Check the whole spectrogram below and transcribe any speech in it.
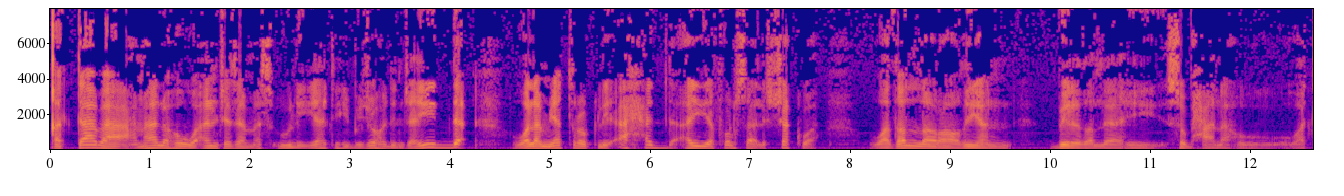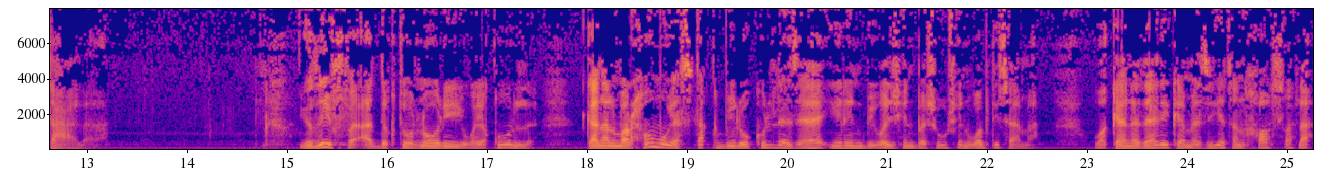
قد تابع أعماله وأنجز مسؤولياته بجهد جيد ولم يترك لأحد أي فرصة للشكوى وظل راضيا برضا الله سبحانه وتعالى. يضيف الدكتور نوري ويقول كان المرحوم يستقبل كل زائر بوجه بشوش وابتسامة وكان ذلك مزية خاصة له.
